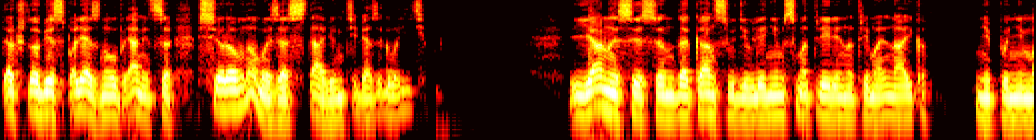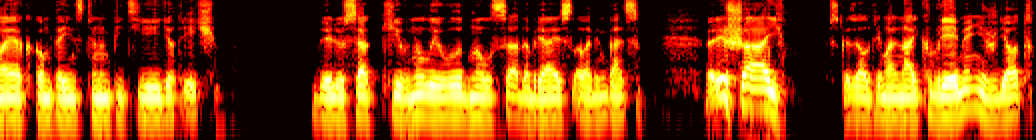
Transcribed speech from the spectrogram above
Так что бесполезно упрямиться, все равно мы заставим тебя заговорить». Янес и Сандакан с удивлением смотрели на Тремальнайка не понимая, о каком таинственном питье идет речь. Делюсак кивнул и улыбнулся, одобряя слова бенгальца. — Решай, — сказал Тремальнайк, — время не ждет.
